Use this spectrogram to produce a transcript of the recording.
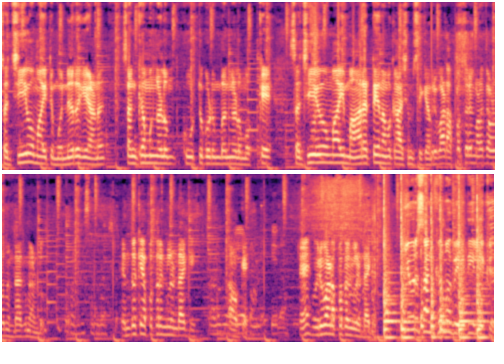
സജീവമായിട്ട് മുന്നേറുകയാണ്. സംഗമങ്ങളും കൂട്ടുകുടുംബങ്ങളും ഒക്കെ സജീവമായി മാറട്ടെ നമുക്ക് ആശംസിക്കാം. ഒരുപാട് അപ്പത്തരങ്ങളൊക്കെ അവിടെ നിന്ന് ഉണ്ടാക്കുന്നുണ്ട്. എന്തൊക്കെ അപ്പത്തരങ്ങൾ ഉണ്ടാക്കി? ഓക്കെ. ഏഹ് ഒരുപാട് അപ്പത്തരങ്ങൾ ഉണ്ടാക്കി. ഈ ഒരു സംഗമ വേദിയിലേക്ക്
